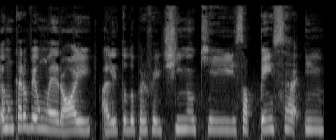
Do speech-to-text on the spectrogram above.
Eu não quero ver um herói ali todo perfeitinho que só pensa em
